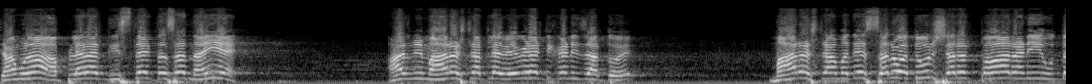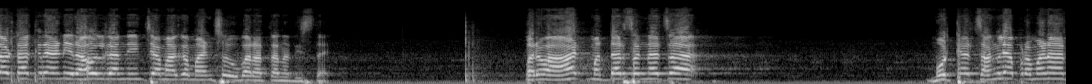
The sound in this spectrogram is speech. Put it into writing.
त्यामुळं आपल्याला दिसतंय तसं नाहीये. आज मी महाराष्ट्रातल्या वेगळ्या ठिकाणी जातोय. महाराष्ट्रामध्ये सर्व दूर शरद पवार आणि उद्धव ठाकरे आणि राहुल गांधींच्या मागे माणसं उभा राहताना दिसत आहे परवा आठ मतदारसंघाचा मोठ्या चांगल्या प्रमाणात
